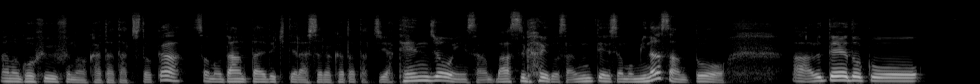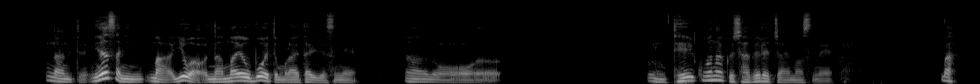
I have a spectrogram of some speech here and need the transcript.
あのご夫婦の方たちとかその団体で来てらっしゃる方たちや添乗員さんバスガイドさん運転手さんも皆さんとある程度こうなんて皆さんにまあ要は名前を覚えてもらえたりですねあの、うん、抵抗なく喋れちゃいますね。まあ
